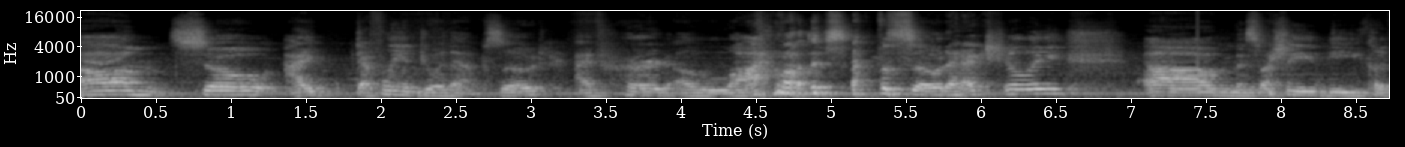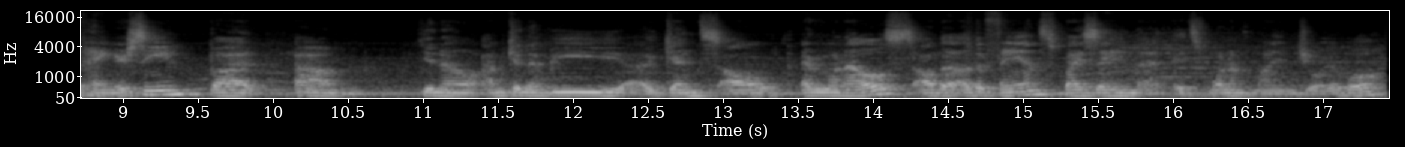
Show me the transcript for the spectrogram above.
Um. So I definitely enjoyed the episode. I've heard a lot about this episode actually, um, especially the cliffhanger scene. But um, you know, I'm gonna be against all everyone else, all the other fans, by saying that it's one of my enjoyable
